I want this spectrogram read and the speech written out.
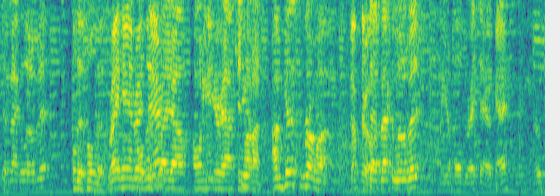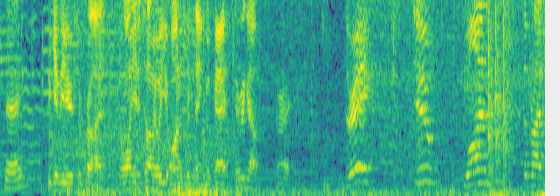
Step back a little bit. Hold this, hold this. Right hand right hold this there. right out. I want to get your reaction. Hold on. I'm gonna throw up. Don't throw Step up. Step back a little bit. I want you to hold right there, okay? Okay. To give you your surprise. I want you to tell me what you honestly think, okay? Here we go. All right. Three, two, one. Surprise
